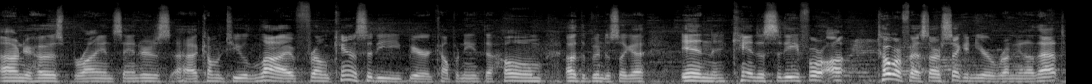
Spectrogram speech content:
I'm your host, Brian Sanders, uh, coming to you live from Kansas City Beer Company, the home of the Bundesliga in Kansas City for Oktoberfest, our second year running of that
